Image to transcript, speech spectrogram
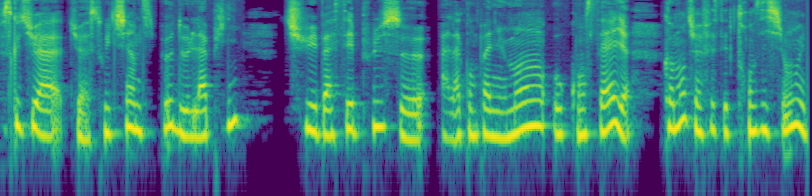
Parce que tu as, tu as switché un petit peu de l'appli, tu es passé plus euh, à l'accompagnement, au conseil. Comment tu as fait cette transition et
